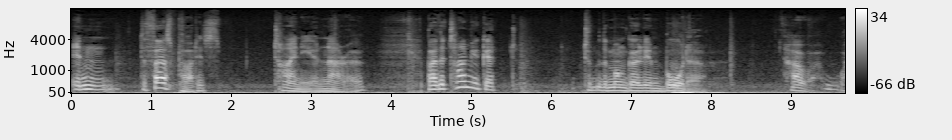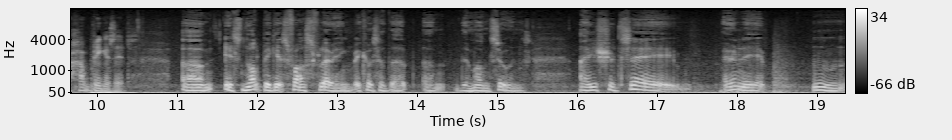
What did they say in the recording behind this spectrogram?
in the first part, it's tiny and narrow. By the time you get to the Mongolian border, how how big is it? Um, it's not big. It's fast flowing because of the um, the monsoons. I should say only mm,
